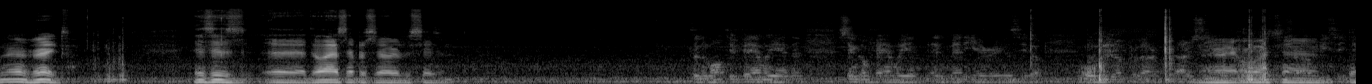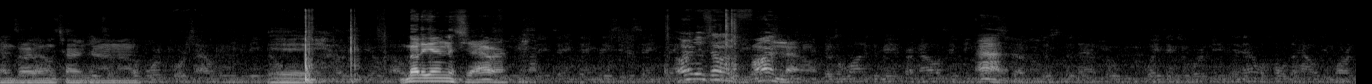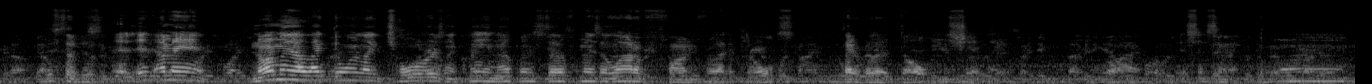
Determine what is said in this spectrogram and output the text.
All right. This is uh, the last episode of the season. To the multifamily and the single family in, in many areas, you know. We'll meet up with our, our senior right, we're watching Boom Burlum turn down. Yeah. I'm about to get in the shower. I want to do something fun now. There's a lot of debate for housing ah. because. I don't know. This stuff is. It, it, I mean, normally I like doing like chores and cleaning up and stuff. I mean, it's a lot of fun for like adults. It's like really adult and shit. Like, but it's just like boring.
